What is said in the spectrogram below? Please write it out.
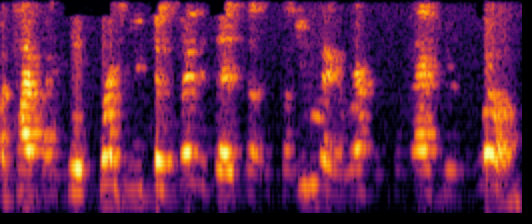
a type of intense pressure. You just stated that, so, so you made a reference to last year as well.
